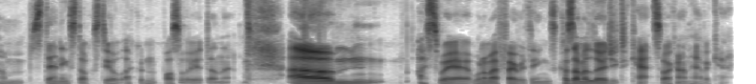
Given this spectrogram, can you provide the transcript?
I'm standing stock still. I couldn't possibly have done that. Um, I swear, one of my favorite things because I'm allergic to cats, so I can't have a cat,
